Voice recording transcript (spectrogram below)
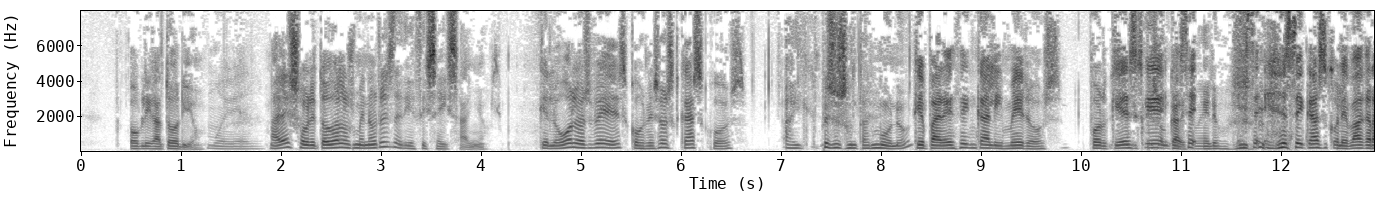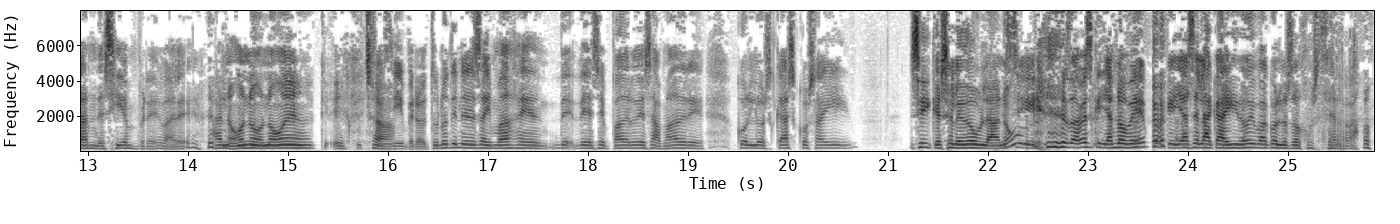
Obligatorio. Muy bien. ¿Vale? Sobre todo a los menores de 16 años. Que luego los ves con esos cascos Ay, pero esos son tan monos. que parecen calimeros. Porque es, Es que son ese, calimeros. ese, ese casco le va grande siempre, ¿vale? Ah, no, no, no, eh, que- escucha. Sí, sí, pero tú no tienes esa imagen de, de ese padre, de esa madre, con los cascos ahí. Sí, que se le dobla, ¿no? Sí, sabes que ya no ve porque ya se le ha caído y va con los ojos cerrados.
